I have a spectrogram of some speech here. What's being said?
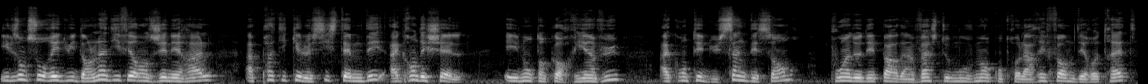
ils en sont réduits dans l'indifférence générale à pratiquer le système D à grande échelle, et ils n'ont encore rien vu à compter du 5 décembre, point de départ d'un vaste mouvement contre la réforme des retraites,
